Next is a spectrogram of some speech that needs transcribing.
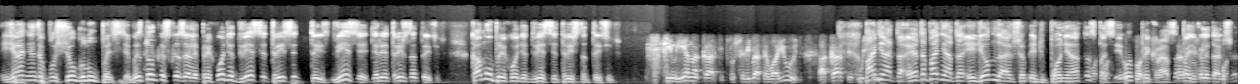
я не допущу глупости. Вы только сказали, приходит 230 тысяч, 200-300 тысяч. Кому приходит 200-300 тысяч? Семье на карте, потому что ребята воюют, а карты... у Понятно, это понятно. Идем дальше. Понятно, спасибо, прекрасно. Поехали дальше.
